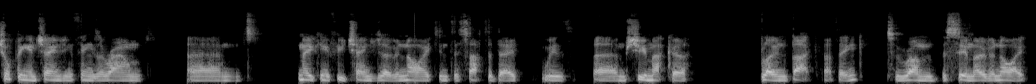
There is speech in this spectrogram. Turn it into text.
chopping and changing things around, and making a few changes overnight into Saturday with um, Schumacher blown back, I think, to run the sim overnight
